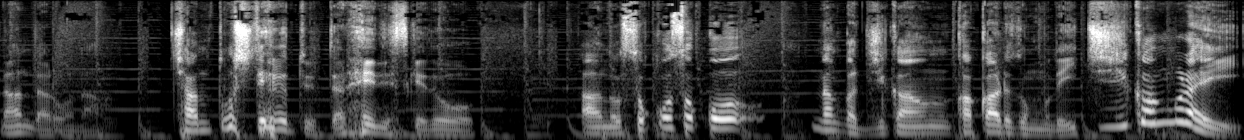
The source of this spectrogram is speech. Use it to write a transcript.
なんだろうなちゃんとしてると言ったらいいんですけどあのそこそこなんか時間かかると思うんで1時間ぐらい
